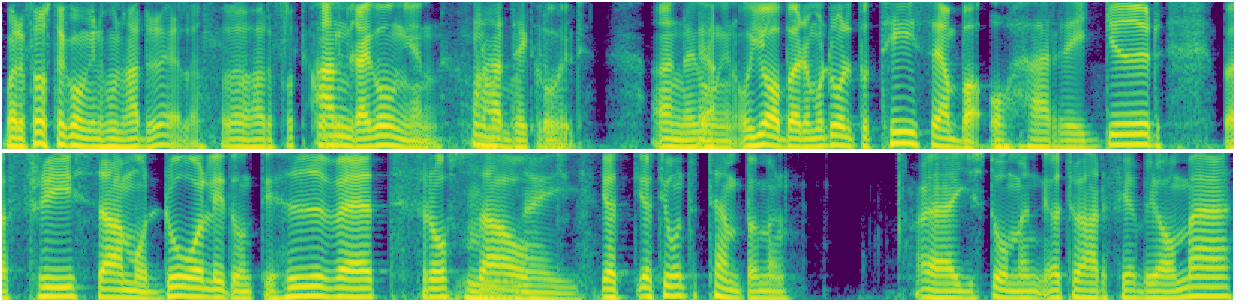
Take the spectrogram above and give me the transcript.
Var det första gången hon hade det eller? Eller hade fått covid? Andra gången hon Ja, hade covid. andra Ja. gången. Och jag började må dåligt på tisdag, jag bara åh herregud, började frysa, må dåligt, ont i huvudet, frossa Mm, och nej. jag, jag tog inte tempen men eh, just då, men jag tror jag hade feber jag med.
